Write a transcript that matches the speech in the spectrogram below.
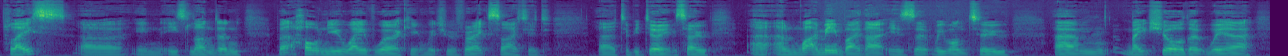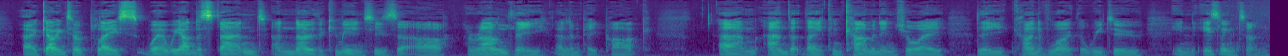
place uh, in East London, but a whole new way of working, which we're very excited uh, to be doing. So, uh, and what I mean by that is that we want to um, make sure that we're uh, going to a place where we understand and know the communities that are around the Olympic Park um, and that they can come and enjoy the kind of work that we do in Islington,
